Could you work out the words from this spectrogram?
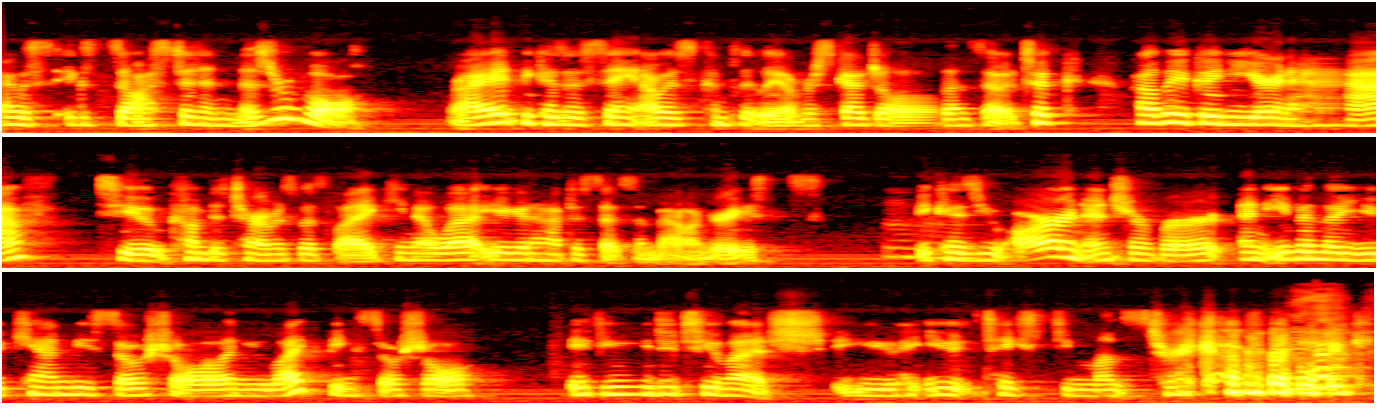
I was exhausted and miserable, right? Because I was saying I was completely overscheduled. And so it took probably a good year and a half to come to terms with like, you know what, you're gonna have to set some boundaries because you are an introvert and even though you can be social and you like being social if you do too much you, you it takes you months to recover. Yeah. like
